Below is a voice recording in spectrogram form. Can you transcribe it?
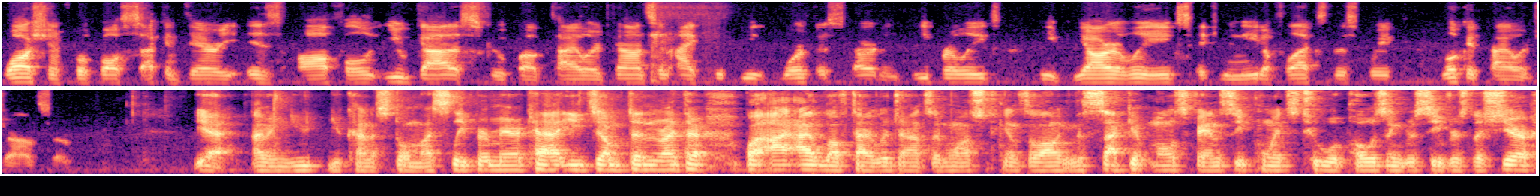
Washington football secondary is awful. You got to scoop up Tyler Johnson. I think he's worth a start in deeper leagues. PPR leagues. If you need a flex this week, look at Tyler Johnson. Yeah, I mean, you, you kind of stole my sleeper, Meerkat. You jumped in right there. But I, I love Tyler Johnson. Washington's allowing the second most fantasy points to opposing receivers this year.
